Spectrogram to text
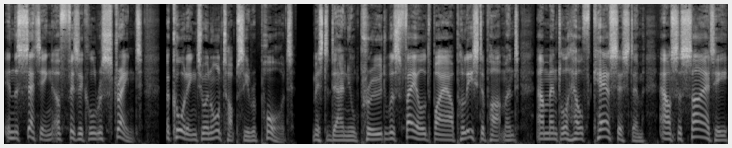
in the setting of physical restraint, according to an autopsy report. Mr. Daniel Prude was failed by our police department, our mental health care system, our society,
